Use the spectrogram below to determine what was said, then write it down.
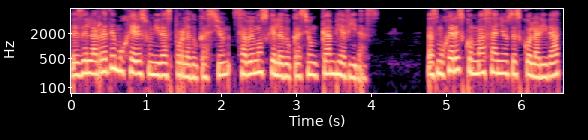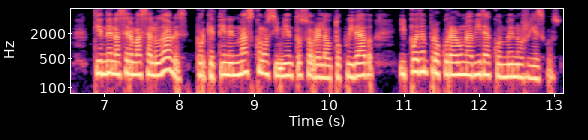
desde la Red de Mujeres Unidas por la Educación sabemos que la educación cambia vidas. Las mujeres con más años de escolaridad tienden a ser más saludables porque tienen más conocimiento sobre el autocuidado y pueden procurar una vida con menos riesgos.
